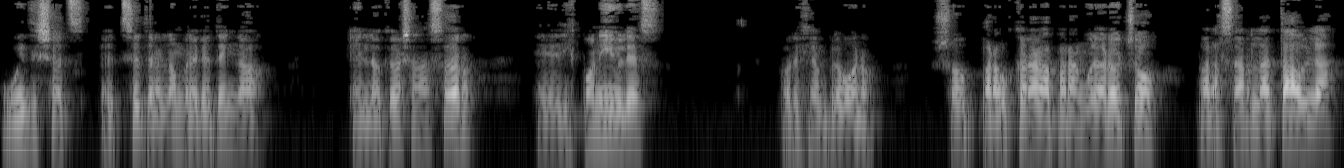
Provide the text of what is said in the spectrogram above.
widgets, etcétera, el nombre que tenga en lo que vayan a hacer, eh, disponibles. Por ejemplo, bueno, yo para buscar ahora para Angular 8, para hacer la tabla,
